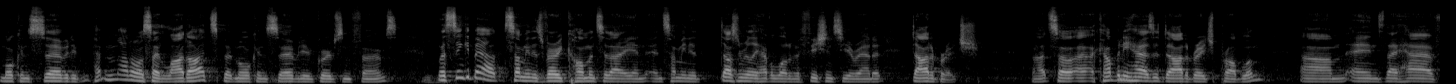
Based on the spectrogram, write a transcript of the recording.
more conservative, I don't want to say Luddites, but more conservative groups and firms. Let's think about something that's very common today and, and something that doesn't really have a lot of efficiency around it data breach. Right? So a, a company has a data breach problem. Um, and they have,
